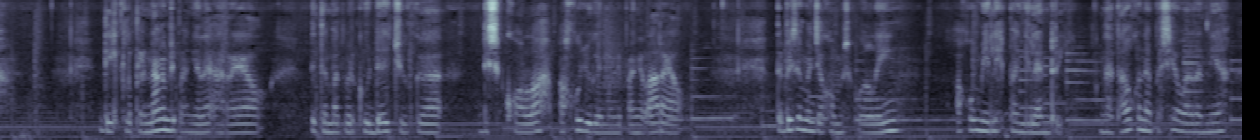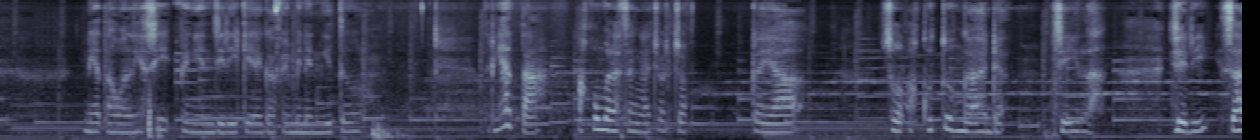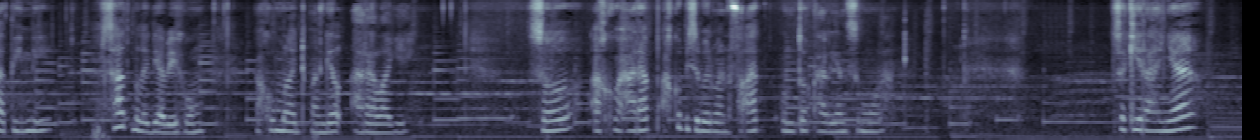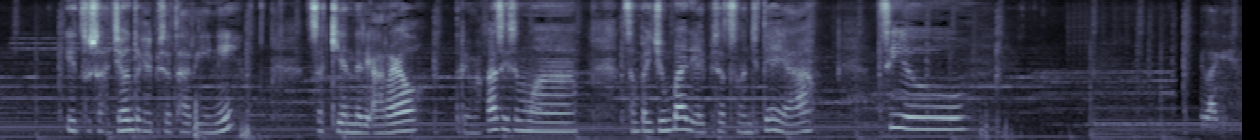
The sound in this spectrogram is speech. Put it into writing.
Di klub renang dipanggilnya Arel. Di tempat berkuda juga. Di sekolah aku juga emang dipanggil Arel. Tapi semenjak homeschooling, aku milih panggilan Ri. Nggak tahu kenapa sih awalnya. Niat awalnya sih pengen jadi kayak agak feminin gitu. Ternyata aku merasa nggak cocok. Kayak soul aku tuh nggak ada. Jailah. Jadi saat ini, saat mulai di Abihum, aku mulai dipanggil Arel lagi. So, aku harap aku bisa bermanfaat untuk kalian semua. Sekiranya itu saja untuk episode hari ini. Sekian dari Arel. Terima kasih semua. Sampai jumpa di episode selanjutnya ya. See you. Lagi.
